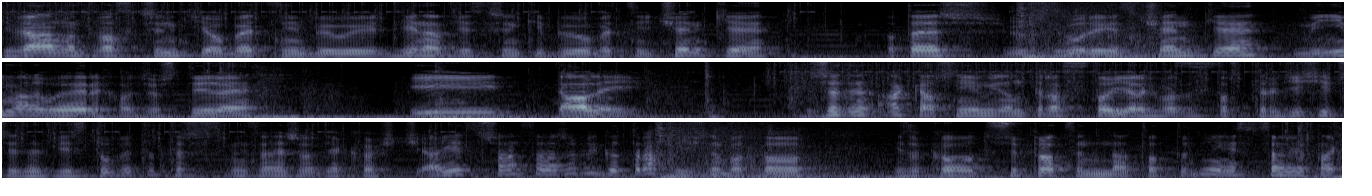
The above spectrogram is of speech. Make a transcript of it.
dwa na dwa skrzynki obecnie były. Dwie na dwie skrzynki były obecnie cienkie. To też już z góry jest cienkie. Minimalware, chociaż tyle. I dalej. Jeszcze ten akacz, nie wiem on teraz stoi, ale chyba ze 140 czy ze 200, to też w sumie zależy od jakości. A jest szansa, żeby go trafić, no bo to jest około 3% na to, to nie jest wcale tak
